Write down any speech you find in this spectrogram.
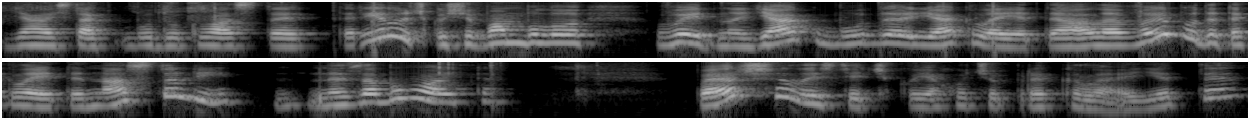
Я ось так буду класти тарілочку, щоб вам було видно, як буде як клеїти. Але ви будете клеїти на столі. Не забувайте. Перше листячко я хочу приклеїти.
